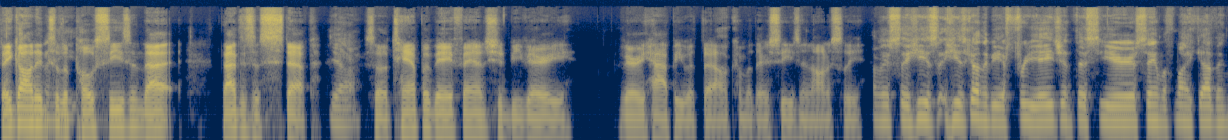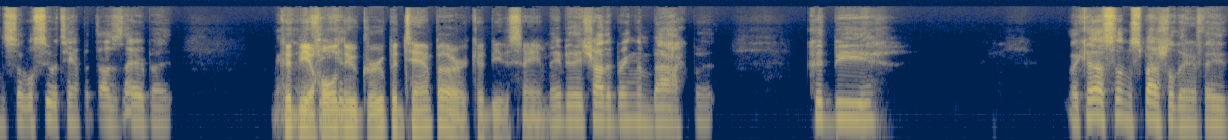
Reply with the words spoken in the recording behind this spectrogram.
They got into the he- postseason. That that is a step. Yeah. So Tampa Bay fans should be very, very happy with the outcome of their season, honestly. Obviously, he's he's going to be a free agent this year. Same with Mike Evans. So we'll see what Tampa does there. But could be a whole could- new group in Tampa or it could be the same. Maybe they try to bring them back, but could be they could have something special there if they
